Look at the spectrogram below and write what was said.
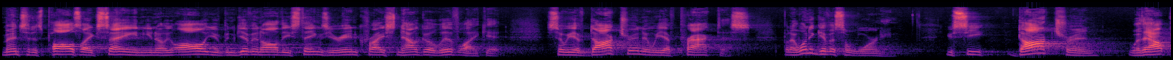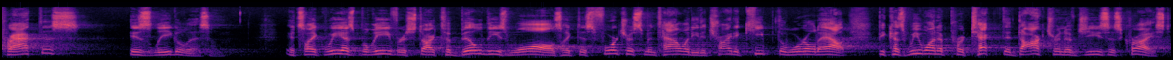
Mention it's Paul's like saying, you know, all you've been given all these things, you're in Christ, now go live like it. So we have doctrine and we have practice. But I want to give us a warning. You see, doctrine without practice is legalism. It's like we as believers start to build these walls, like this fortress mentality, to try to keep the world out because we want to protect the doctrine of Jesus Christ.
